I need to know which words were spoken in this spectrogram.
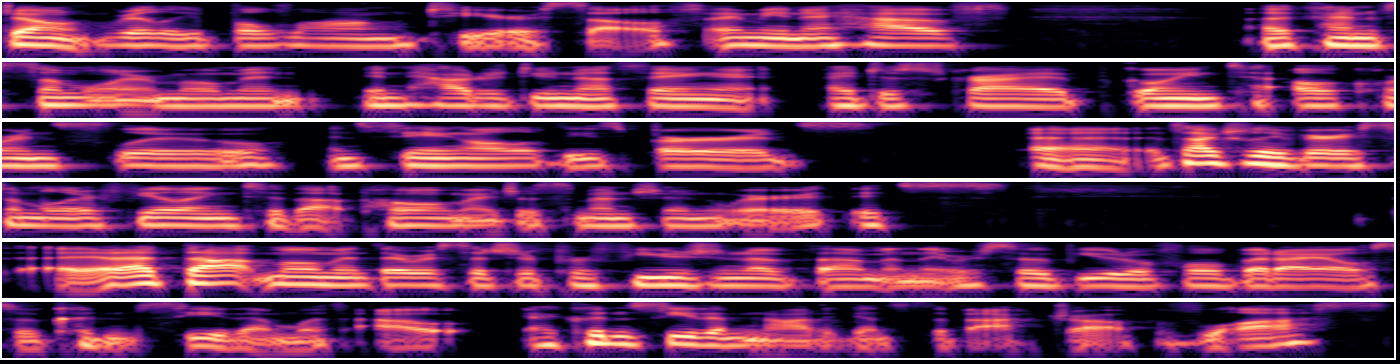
don't really belong to yourself. I mean, I have a kind of similar moment in How to Do Nothing. I- describe going to Elkhorn Slough and seeing all of these birds. Uh, it's actually a very similar feeling to that poem I just mentioned, where it's at that moment there was such a profusion of them and they were so beautiful but i also couldn't see them without i couldn't see them not against the backdrop of loss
